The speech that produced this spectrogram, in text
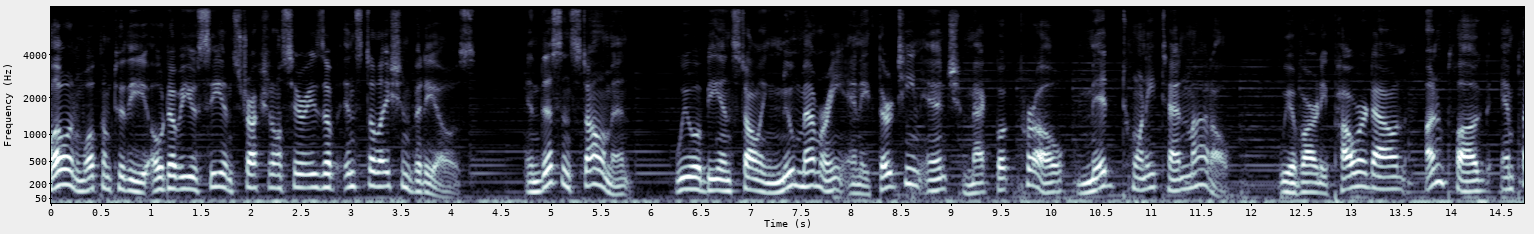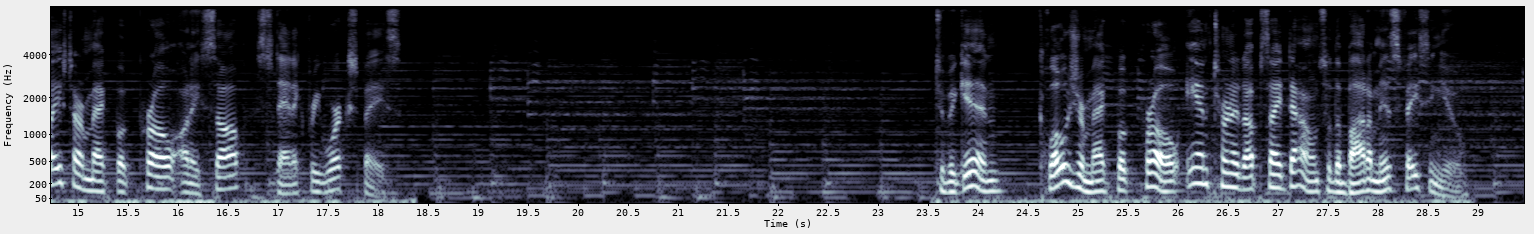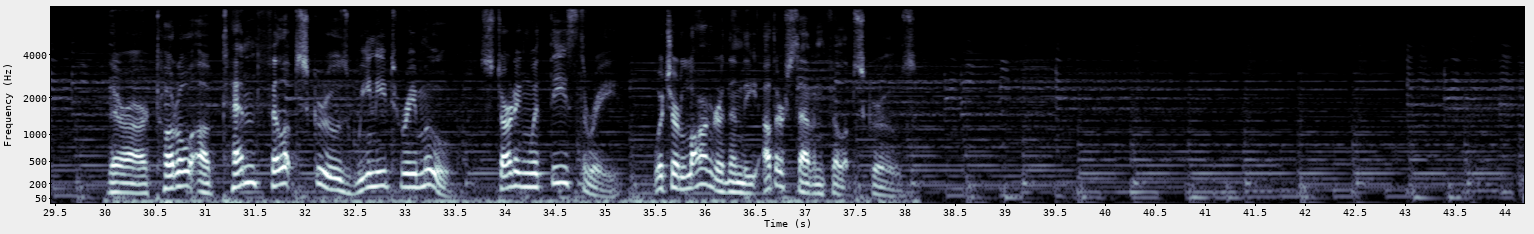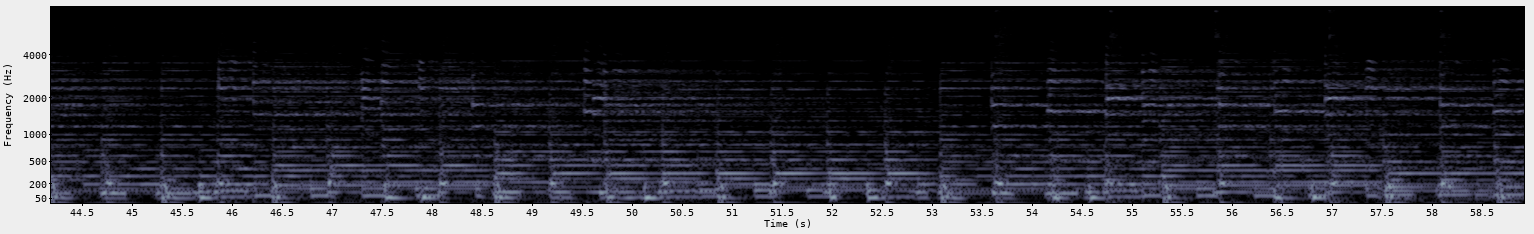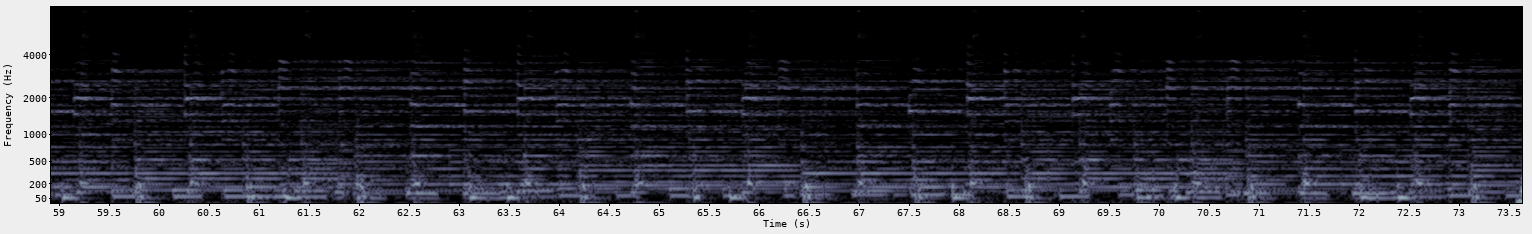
Hello and welcome to the OWC instructional series of installation videos. In this installment, we will be installing new memory in a 13-inch MacBook Pro mid-2010 model. We have already powered down, unplugged, and placed our MacBook Pro on a soft, static-free workspace. To begin, close your MacBook Pro and turn it upside down so the bottom is facing you. There are a total of 10 Phillips screws we need to remove, starting with these three, which are longer than the other seven Phillips screws.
